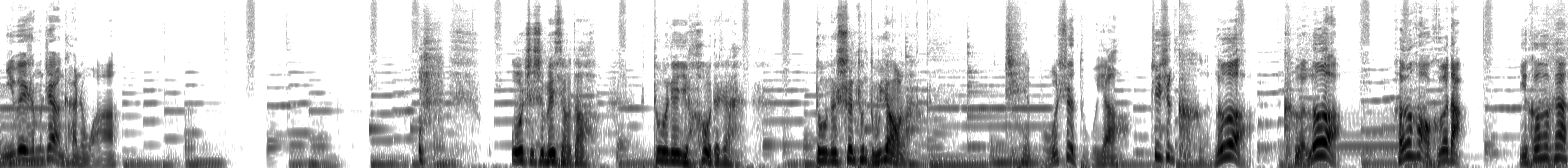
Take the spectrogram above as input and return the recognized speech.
你为什么这样看着我啊？我只是没想到，多年以后的人都能生吞毒药了。这不是毒药，这是可乐，可乐，很好喝的，你喝喝看。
